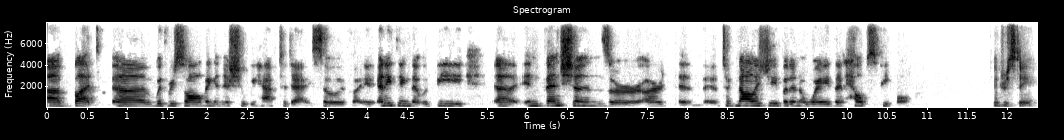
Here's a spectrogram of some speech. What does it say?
uh, but uh, with resolving an issue we have today. So, if anything that would be uh, inventions or, or uh, technology, but in a way that helps people. Interesting.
